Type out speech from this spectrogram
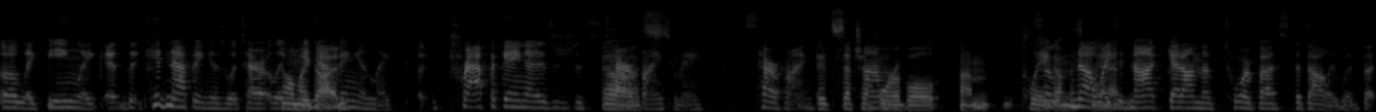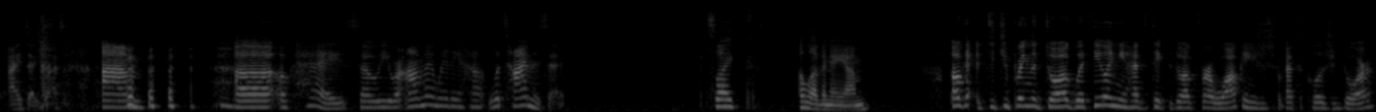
uh, like being like uh, the kidnapping is what terror like Oh my God. kidnapping and like uh, trafficking. is just Oh, terrifying it's- to me. It's terrifying. it's such a um, horrible um, plague So, on this no, planet. I did not get on the tour bus to Dollywood, but I digress. Um, uh, okay, so you were on my way to your house. What time is it? It's like 11 a.m. Okay, did you bring the dog with you and you had to take the dog for a walk and you just forgot to close your door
